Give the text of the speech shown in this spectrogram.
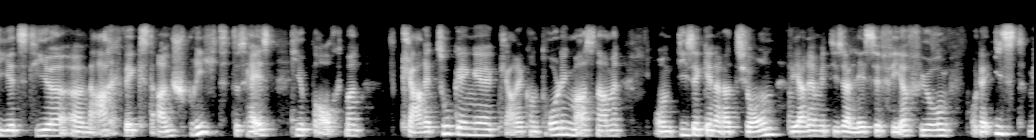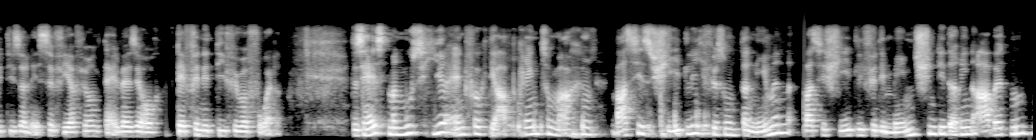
die jetzt hier äh, nachwächst, anspricht. Das heißt, hier braucht man klare Zugänge, klare Controlling-Maßnahmen. Und diese Generation wäre mit dieser Laissez-faire-Führung oder ist mit dieser Laissez-faire-Führung teilweise auch definitiv überfordert. Das heißt, man muss hier einfach die Abgrenzung machen, was ist schädlich fürs Unternehmen, was ist schädlich für die Menschen, die darin arbeiten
